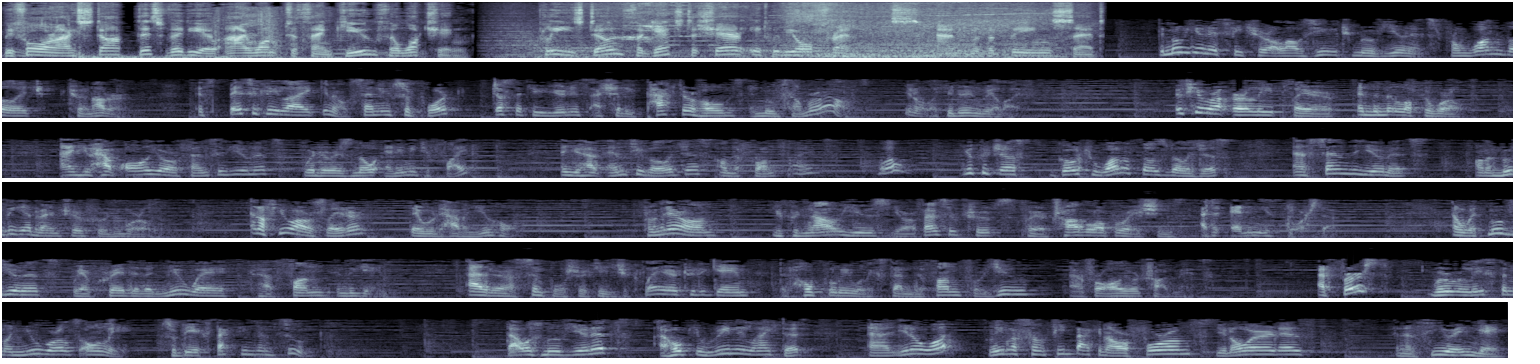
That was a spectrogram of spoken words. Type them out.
Before I start this video I want to thank you for watching. Please don't forget to share it with your friends, and with that being said, The Move Units feature allows you to move units from one village to another. It's basically like, you know, sending support, just that your units actually pack their homes and move somewhere else. You know, like you do in real life. If you're an early player in the middle of the world, and you have all your offensive units where there is no enemy to fight, and you have empty villages on the front lines, well, you could just go to one of those villages and send the units on a moving adventure through the world. And a few hours later, they would have a new home. From there on, you could now use your offensive troops for your travel operations at an enemy's doorstep. And with move units, we have created a new way to have fun in the game. Added a simple strategic layer to the game that hopefully will extend the fun for you and for all your tribe mates. At first, we'll release them on new worlds only, so be expecting them soon. That was Move Units. I hope you really liked it. And you know what? Leave us some feedback in our forums, you know where it is, and then see you in game.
